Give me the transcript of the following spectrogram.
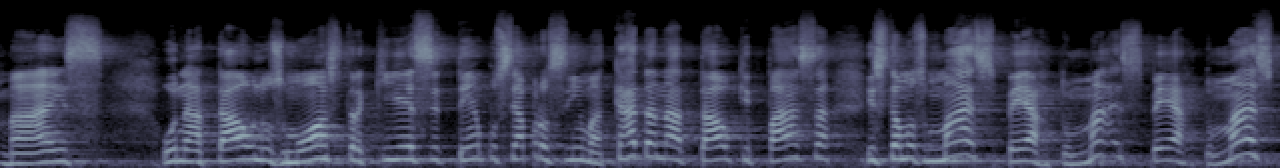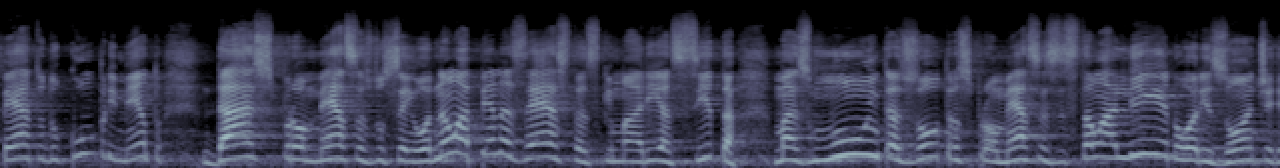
Mas o Natal nos mostra que esse tempo se aproxima. Cada Natal que passa, estamos mais perto, mais perto, mais perto do cumprimento das promessas do Senhor. Não apenas estas que Maria cita, mas muitas outras promessas estão ali no horizonte,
